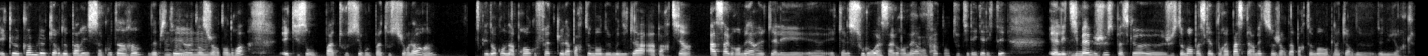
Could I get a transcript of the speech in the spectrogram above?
et que comme le cœur de Paris, ça coûte un rein d'habiter mmh, dans ce genre d'endroit et qui sont pas tous, ils roulent pas tous sur l'or. Hein. Et donc on apprend au fait que l'appartement de Monica appartient à sa grand-mère et qu'elle est euh, et qu'elle sous-loue à sa grand-mère en fait en toute illégalité. Et elle est dit même juste parce que euh, justement parce qu'elle pourrait pas se permettre ce genre d'appartement en plein cœur de, de, New York.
